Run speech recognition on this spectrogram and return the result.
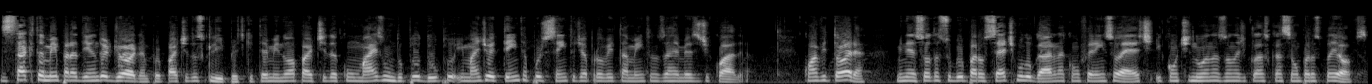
Destaque também para DeAndre Jordan por parte dos Clippers, que terminou a partida com mais um duplo-duplo e mais de 80% de aproveitamento nos arremessos de quadra. Com a vitória, Minnesota subiu para o sétimo lugar na Conferência Oeste e continua na zona de classificação para os playoffs.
